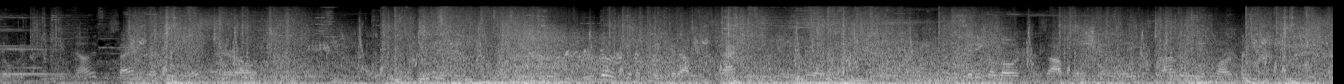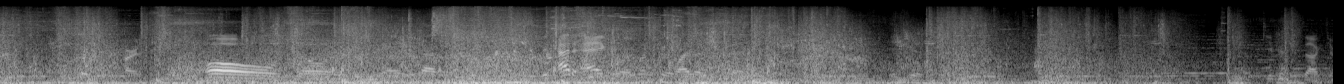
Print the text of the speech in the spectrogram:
silver team. Now they're deciding to their ult. Mundo's gonna pick it up. It's actually really good. Sitting alone in this operation, he's not really a part of. Hard. Oh no, that's, it had aggro. I'm not sure why that said. It did. Give it to Doctor.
